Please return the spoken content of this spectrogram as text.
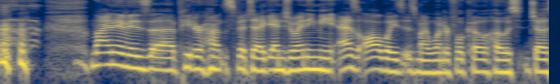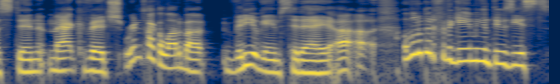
my name is uh, Peter Hunt Spitek, and joining me, as always, is my wonderful co host, Justin Makovich. We're going to talk a lot about video games today, uh, uh, a little bit for the gaming enthusiasts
